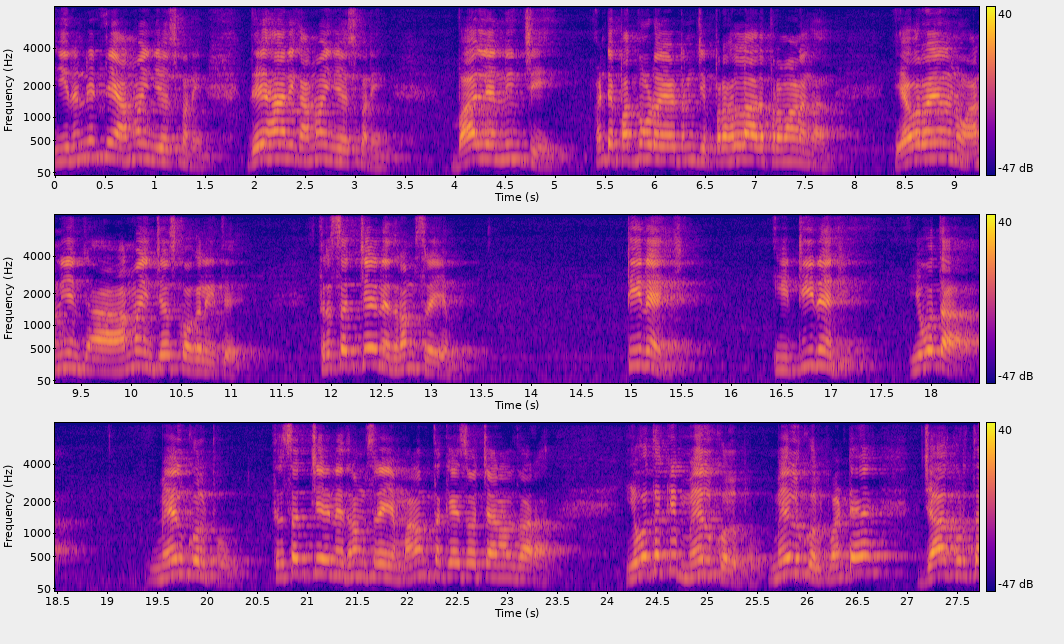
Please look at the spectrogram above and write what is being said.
ఈ రెండింటిని అన్వయం చేసుకొని దేహానికి అన్వయం చేసుకొని బాల్యం నుంచి అంటే పదమూడో ఏట నుంచి ప్రహ్లాద ప్రమాణంగా ఎవరైనాను అన్వయం అన్వయం చేసుకోగలిగితే త్రిసత్యే నిధనం శ్రేయం. టీనేజ్. ఈ టీనేజ్ యువత మేల్కొల్పు. త్రిసత్యే నిధనం శ్రేయం. అనంత కేశవ ఛానల్ ద్వారా యువతకి మేల్కొల్పు. మేలుకొల్పు అంటే జాగృత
